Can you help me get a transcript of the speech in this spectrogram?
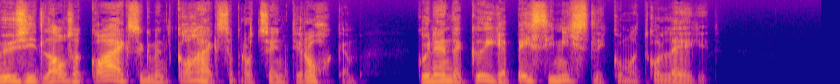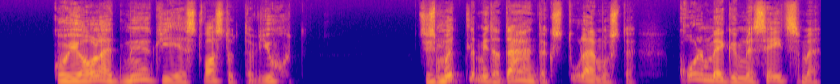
müüsid lausa kaheksakümmend kaheksa protsenti rohkem kui nende kõige pessimistlikumad kolleegid. kui oled müügi eest vastutav juht, siis mõtle, mida tähendaks tulemuste kolmekümne seitsme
